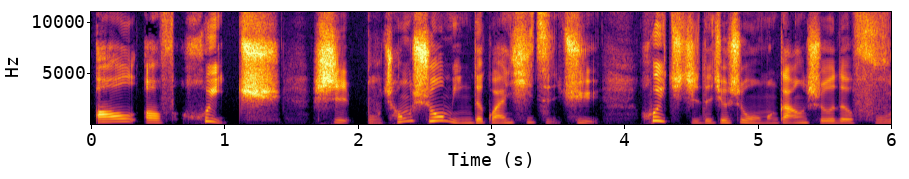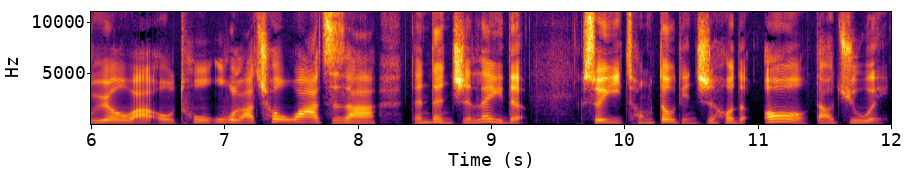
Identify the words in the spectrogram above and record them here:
all of which 是补充说明的关系子句会指的就是我们刚刚说的腐肉啊、呕吐物啦、臭袜子啊等等之类的。所以从逗点之后的 all 到句尾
